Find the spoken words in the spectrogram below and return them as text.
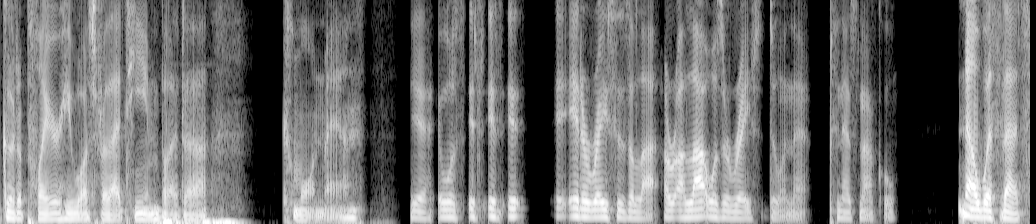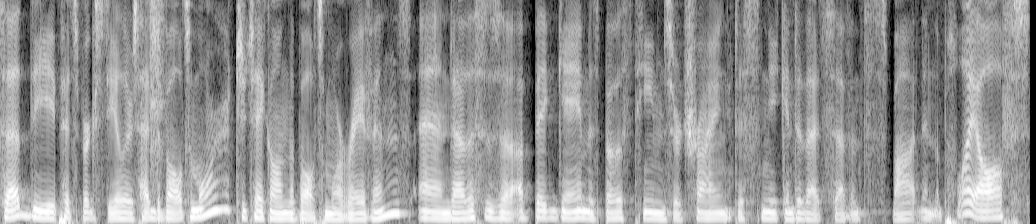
good a player he was for that team. But uh, come on, man. yeah, it was. It it it it erases a lot. A, a lot was erased doing that, and that's not cool. Now, with that said, the Pittsburgh Steelers head to Baltimore to take on the Baltimore Ravens, and uh, this is a, a big game as both teams are trying to sneak into that seventh spot in the playoffs.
